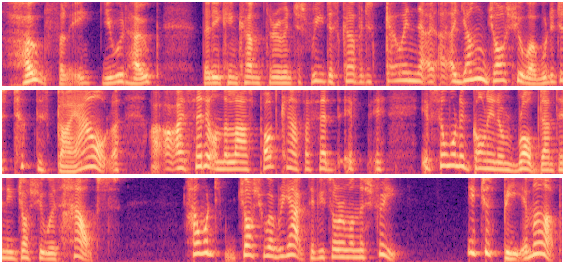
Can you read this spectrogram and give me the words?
hopefully you would hope that he can come through and just rediscover, just go in there. A, a young Joshua would have just took this guy out. I, I said it on the last podcast. I said if, if if someone had gone in and robbed Anthony Joshua's house, how would Joshua react if he saw him on the street? He'd just beat him up.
